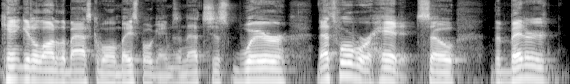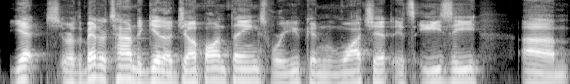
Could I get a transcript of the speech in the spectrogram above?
can't get a lot of the basketball and baseball games. And that's just where, that's where we're headed. So the better yet, or the better time to get a jump on things where you can watch it. It's easy um,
